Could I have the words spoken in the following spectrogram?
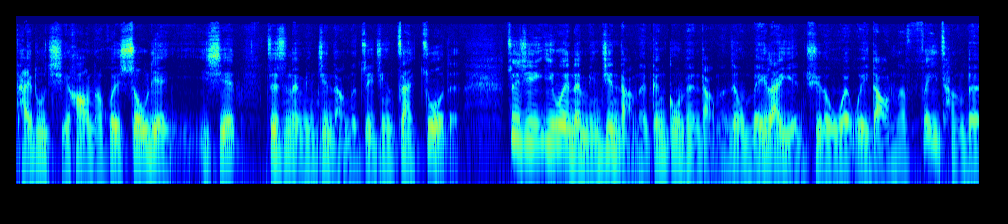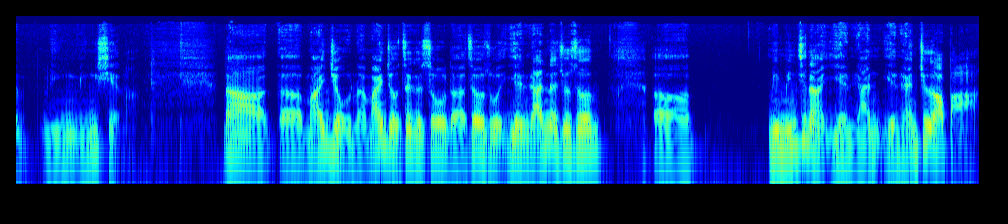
台独旗号呢会收敛一些，这是呢民进党的最近在做的。最近因为呢民进党呢跟共产党的这种眉来眼去的味味道呢非常的明明显了。那呃马英九呢，马英九这个时候呢就是说俨然呢，就是说呃民民进党俨然俨然就要把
